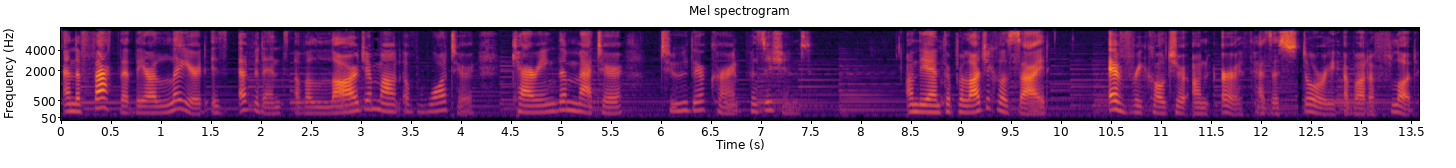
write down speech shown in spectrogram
And the fact that they are layered is evidence of a large amount of water carrying the matter to their current positions. On the anthropological side, every culture on earth has a story about a flood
